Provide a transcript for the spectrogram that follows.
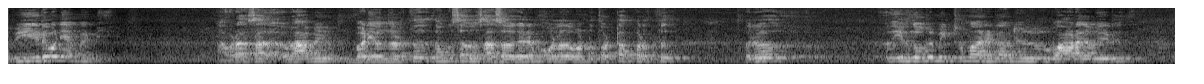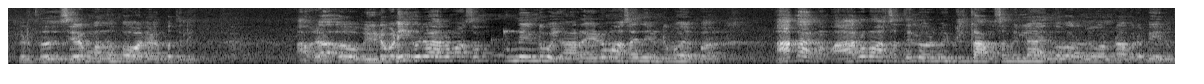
വീട് പണിയാൻ വേണ്ടി. അവിടെ ആ പണി വന്നെടുത്ത് നമുക്ക് സൗ- അസൗകര്യം ഉള്ളത് കൊണ്ട് തൊട്ടപ്പുറത്ത് ഒരു ഇരുന്നൂറ് മീറ്റർ മാറിയിട്ട് അവരൊരു വാടക വീട് എടുത്തത് സ്ഥിരം വന്ന് പോകാൻ എളുപ്പത്തിൽ. അവർ വീട് പണി ഒരു ആറ് മാസം നീണ്ടുപോയി. ആറ് ഏഴ് മാസം നീണ്ടുപോയപ്പോൾ ആ കാരണം ആറ് മാസത്തിൽ ഒരു വീട്ടിൽ താമസമില്ല എന്ന് പറഞ്ഞുകൊണ്ട് അവരെ പേരും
